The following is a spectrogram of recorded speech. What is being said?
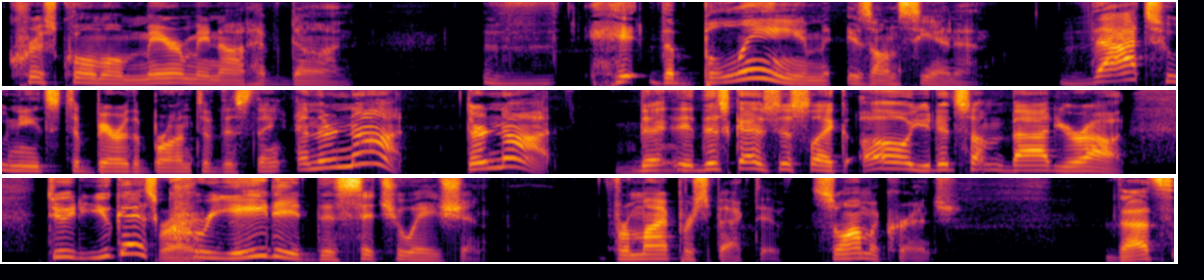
Chris Cuomo may or may not have done, the blame is on CNN. That's who needs to bear the brunt of this thing, and they're not. They're not. They- this guy's just like, oh, you did something bad, you're out, dude. You guys Right. created this situation, from my perspective. So I'm a cringe. That's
